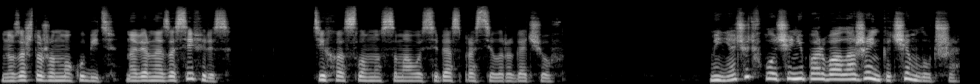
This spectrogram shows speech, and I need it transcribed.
Но за что же он мог убить? Наверное, за сифилис? Тихо, словно самого себя, спросил Рогачев. Меня чуть в клочья не порвал, а Женька чем лучше?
